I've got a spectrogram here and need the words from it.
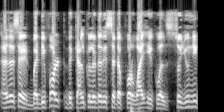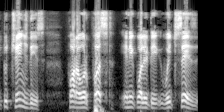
as I said by default the calculator is set up for y equals. So you need to change this for our first inequality which says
